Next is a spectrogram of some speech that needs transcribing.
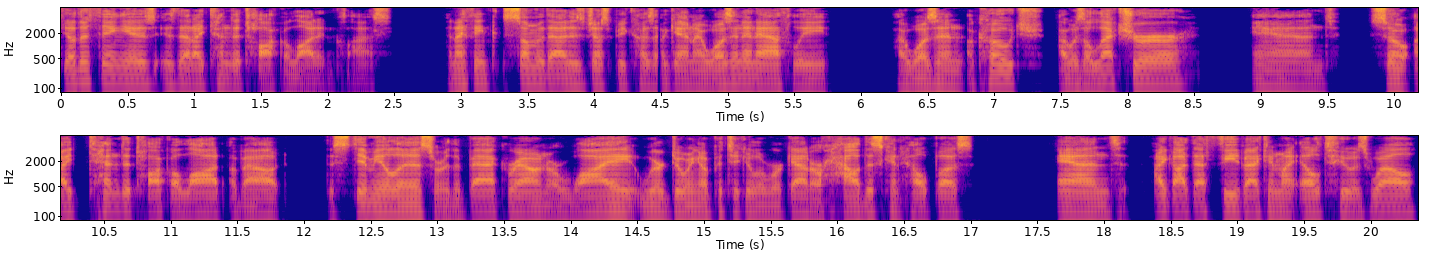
The other thing is is that I tend to talk a lot in class. And I think some of that is just because again, I wasn't an athlete, I wasn't a coach, I was a lecturer, and so I tend to talk a lot about the stimulus or the background or why we're doing a particular workout or how this can help us. And I got that feedback in my L2 as well.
